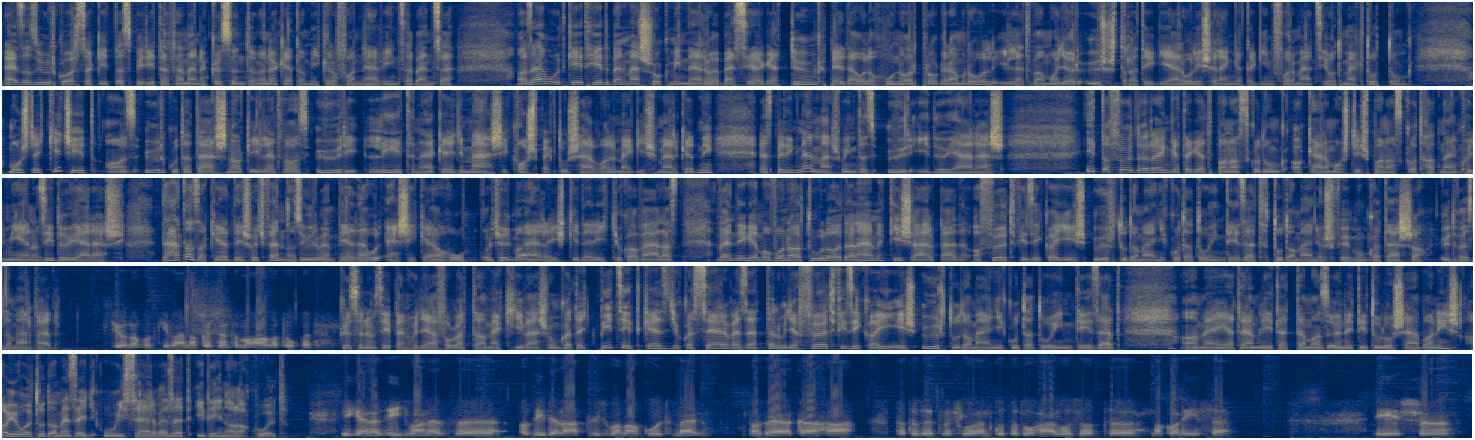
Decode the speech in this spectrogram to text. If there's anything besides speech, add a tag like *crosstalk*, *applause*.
Ez az űrkorszak itt a Spirit fm köszöntöm Önöket, a mikrofonnál Vince Bence. Az elmúlt két hétben már sok mindenről beszélgettünk, például a Hunor programról, illetve a magyar űrstratégiáról is rengeteg információt megtudtunk. Most egy kicsit az űrkutatásnak, illetve az űri létnek egy másik aspektusával megismerkedni, ez pedig nem más, mint az űridőjárás. Itt a Földön rengeteget panaszkodunk, akár most is panaszkodhatnánk, hogy milyen az időjárás, de hát az a kérdés, hogy fenn az űrben például esik-e a hó. Úgyhogy ma erre is kiderítjük a választ. Vendégem a vonal túloldalán Kis Árpád, a Földfizikai és űrtudományi Kutatóintézet tudományos főmunkatársa. Üdvözlöm Árpád! Jó napot kívánok, köszöntöm a hallgatókat. Köszönöm szépen, hogy elfogadta a meghívásunkat. Egy picit kezdjük a szervezettel, ugye a Földfizikai és űrtudományi kutatóintézet, amelyet említettem az ön titulusában is. Ha jól tudom, ez egy új szervezet, idén alakult. Igen, ez így van, ez az idén áprilisban alakult meg, az LKH, tehát az Ötvös Lorent kutatóhálózatnak a része és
